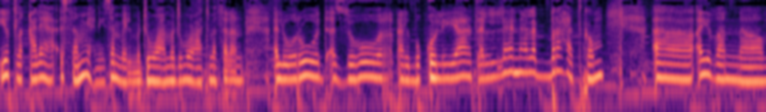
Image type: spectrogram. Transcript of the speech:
يطلق عليها اسم يعني يسمي المجموعة مجموعة مثلا الورود الزهور البقوليات اللي براحتكم. آه أيضا آه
